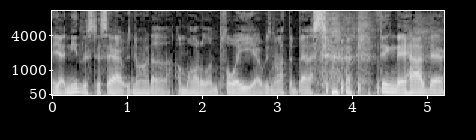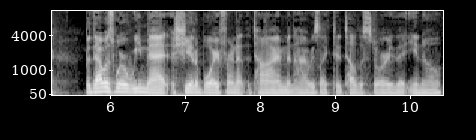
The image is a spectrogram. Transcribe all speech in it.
yeah, needless to say, I was not a, a model employee. I was not the best thing they had there. But that was where we met. She had a boyfriend at the time, and I always like to tell the story that you know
